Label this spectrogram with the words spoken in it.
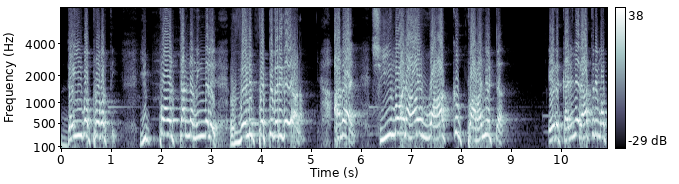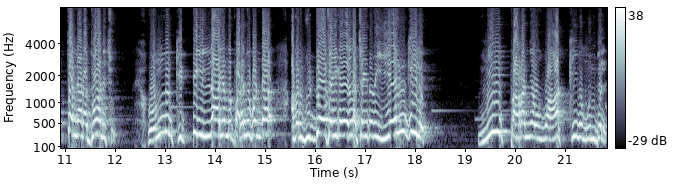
ദൈവപ്രവർത്തി. ഇപ്പോൾ തന്നെ നിങ്ങളിൽ വെളിപ്പെട്ടു വരികയാണ്. അവൻ ശീമോൻ ആ വാക്ക് പറഞ്ഞിട്ട് ഏത് കഴിഞ്ഞ രാത്രി മൊത്തം ഞാൻ അധ്വാനിച്ചു. ഒന്നും കിട്ടിയില്ല എന്ന് പറഞ്ഞുകൊണ്ട് അവൻ വിഡ്രോ ചെയ്യുകയല്ല ചെയ്തത്. എങ്കിലും നീ പറഞ്ഞ വാക്കിനു മുൻപിൽ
